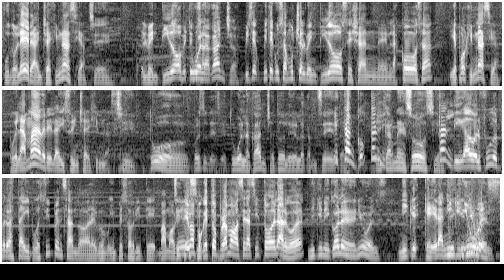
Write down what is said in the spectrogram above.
Futbolera, hincha de gimnasia. Sí. El 22, ¿viste? Estuvo que en usa- la cancha. ¿Viste, viste que usa mucho el 22 ella en, en las cosas y es por gimnasia, porque la madre la hizo hincha de gimnasia. Sí, estuvo, por eso te decía, estuvo en la cancha, todo le dio la camiseta. Es tan tan el carnet de socio. Tan ligado al fútbol, pero hasta ahí, porque estoy pensando ahora, y empiezo a abrirte, vamos a abrir Sí, tema, sí. porque este programa va a ser así todo de largo, ¿eh? Nicky Nicole es de Newells. Nicky- que era Nicky, Nicky Newells, Newells.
